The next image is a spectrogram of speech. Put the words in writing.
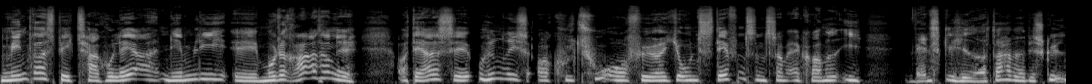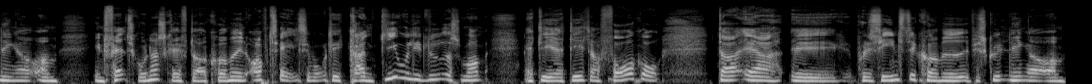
mindre spektakulær, nemlig øh, Moderaterne og deres øh, udenrigs- og kulturordfører Jon Steffensen, som er kommet i vanskeligheder. Der har været beskyldninger om en falsk underskrift, der er kommet en optagelse, hvor det grandgiveligt lyder som om, at det er det, der foregår. Der er øh, på det seneste kommet beskyldninger om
